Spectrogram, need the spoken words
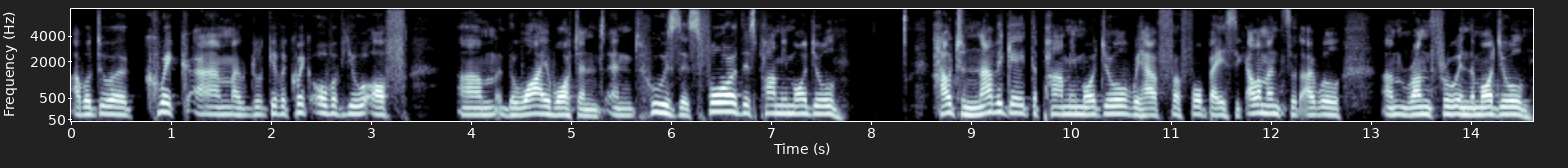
I will do a quick, um, I will give a quick overview of um, the why, what, and, and who is this for, this PAME module, how to navigate the PAME module. We have uh, four basic elements that I will um, run through in the module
